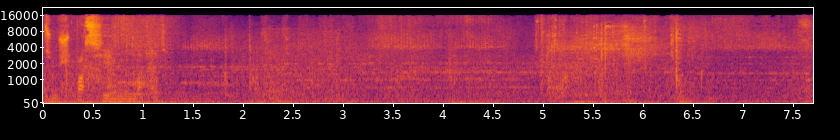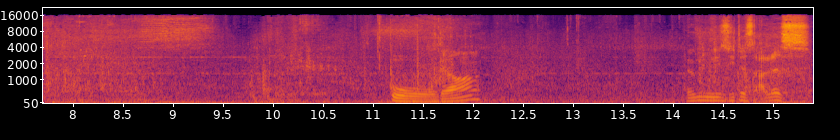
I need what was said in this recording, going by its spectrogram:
zum Spaß hier gemacht. Oder... Irgendwie sieht das alles...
